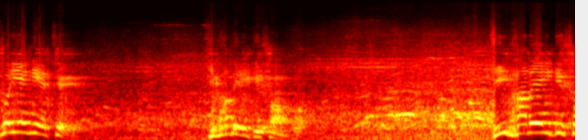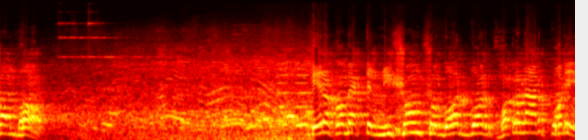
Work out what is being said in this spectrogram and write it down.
সরিয়ে নিয়েছে। কীভাবে এটি সম্ভব? কীভাবে এটি সম্ভব? এরকম একটা নৃশংস বর্বর ঘটনার পরে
